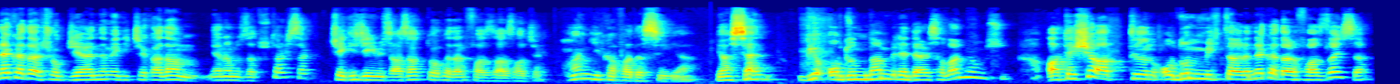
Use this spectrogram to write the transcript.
Ne kadar çok cehenneme gidecek adam yanımızda tutarsak çekeceğimiz azap da o kadar fazla azalacak. Hangi kafadasın ya? Ya sen bir odundan bile ders alamıyor musun? Ateşe attığın odun miktarı ne kadar fazlaysa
